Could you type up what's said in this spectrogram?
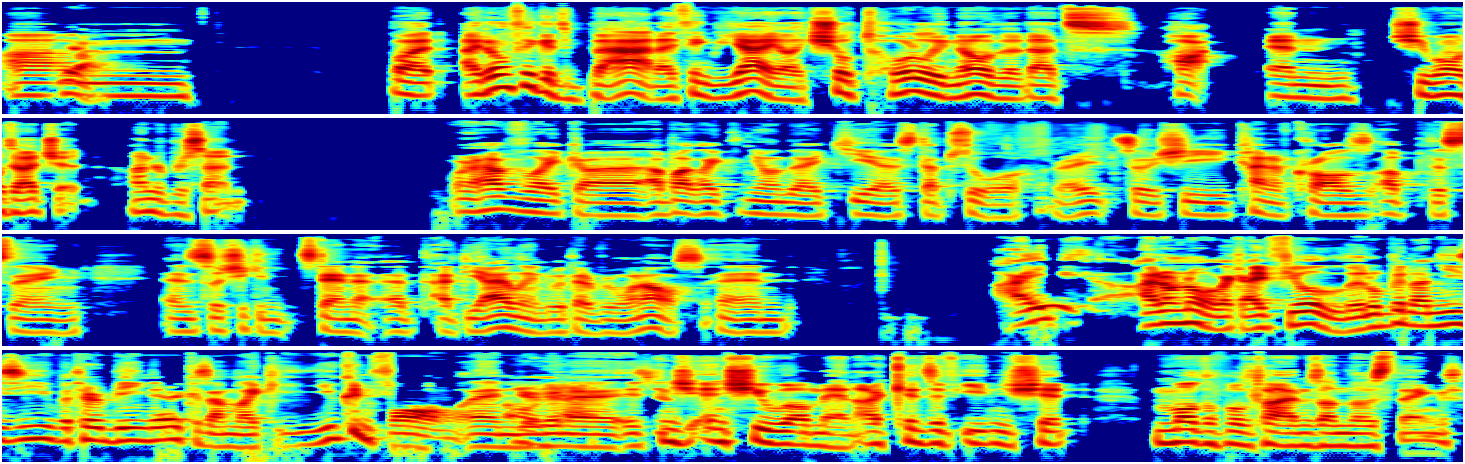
Um but I don't think it's bad. I think yeah, like she'll totally know that that's hot and she won't touch it 100%. Or have like uh I bought like you know the IKEA step stool, right? So she kind of crawls up this thing and so she can stand at, at the island with everyone else. And I I don't know, like I feel a little bit uneasy with her being there because I'm like, you can fall and Oh, you're yeah. gonna it's And she, and she will, man. Our kids have eaten shit multiple times on those things.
